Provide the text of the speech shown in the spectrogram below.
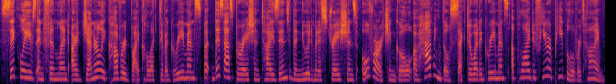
Sick leaves in Finland are generally covered by collective agreements, but this aspiration ties into the new administration's overarching goal of having those sector wide agreements apply to fewer people over time.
